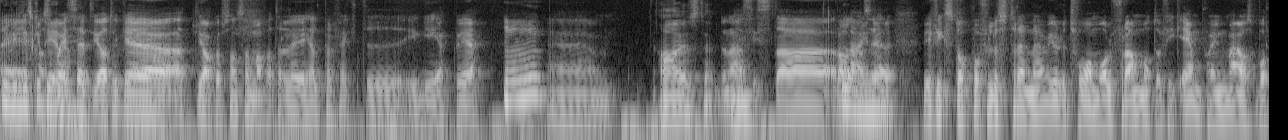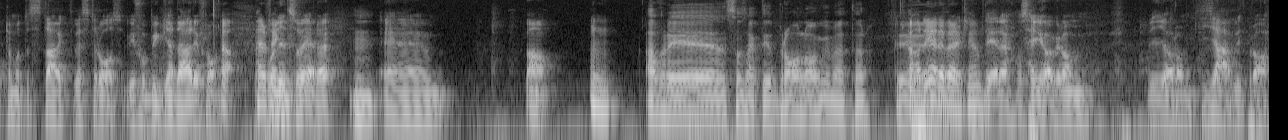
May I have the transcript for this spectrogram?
Vi vill diskutera. Alltså på ett sätt, jag tycker att Jakobsson sammanfattade det helt perfekt i, i GP. Mm. Ehm, Ja, just det. Den här Mm. sista raden ser. Vi fick stopp på förlusttrenden, vi gjorde två mål framåt och fick en poäng med oss borta mot ett starkt Västerås. Vi får bygga därifrån. Ja, och lite perfekt. så är det. Mm. Ehm, ja, Mm. Ja, för det är som sagt det är ett bra lag vi möter. Ja, det är det verkligen. det är det. Och sen gör vi dem... Vi gör dem jävligt bra.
